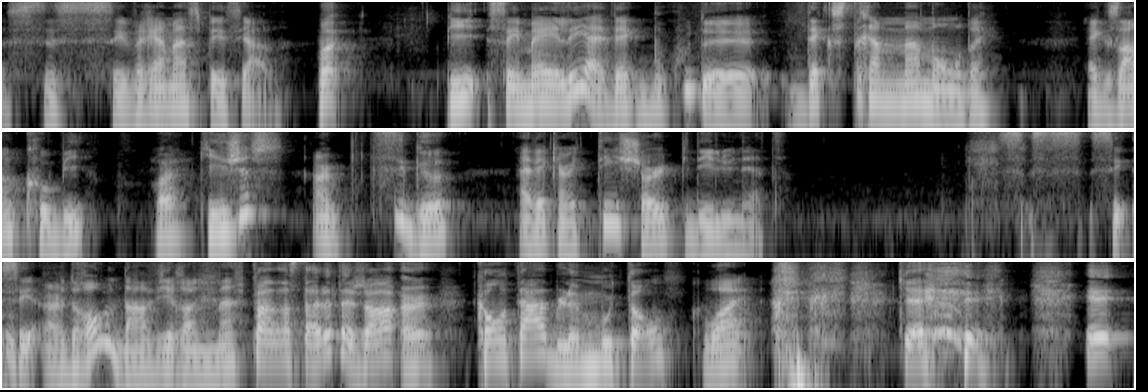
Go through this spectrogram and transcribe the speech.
C'est vraiment spécial. Ouais. Puis c'est mêlé avec beaucoup de d'extrêmement mondain. Exemple Kobe, Ouais. qui est juste un petit gars avec un t-shirt puis des lunettes. C'est- un drôle d'environnement. Pendant ce temps-là, t'as genre un comptable mouton. Ouais. Qui Et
